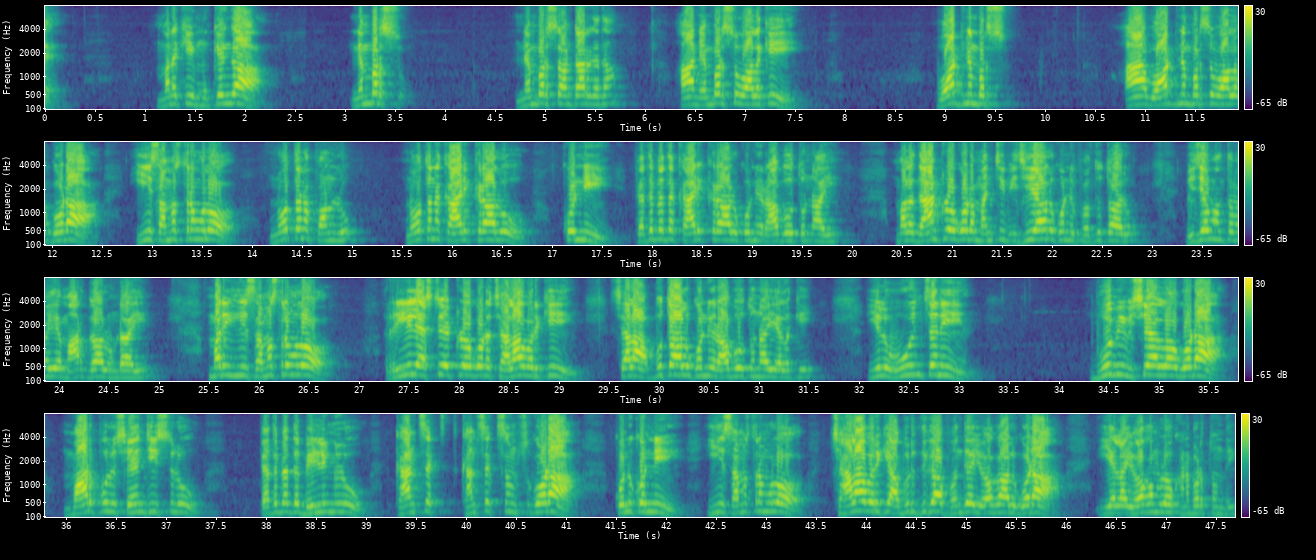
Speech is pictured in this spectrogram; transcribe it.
మనకి ముఖ్యంగా నెంబర్స్ నెంబర్స్ అంటారు కదా. ఆ నెంబర్స్ వాళ్ళకి వార్డ్ నెంబర్స్. ఆ వార్డ్ నెంబర్స్ వాళ్ళకు కూడా ఈ సంవత్సరంలో నూతన పనులు నూతన కార్యక్రమాలు కొన్ని పెద్ద పెద్ద కార్యక్రమాలు కొన్ని రాబోతున్నాయి. మళ్ళీ దాంట్లో కూడా మంచి విజయాలు కొన్ని పొందుతారు. విజయవంతమయ్యే మార్గాలు ఉన్నాయి. మరి ఈ సంవత్సరంలో రియల్ ఎస్టేట్లో కూడా చాలా వరకు చాలా అద్భుతాలు కొన్ని రాబోతున్నాయి వీళ్ళకి. వీళ్ళు ఊహించని భూమి విషయాల్లో కూడా మార్పులు చేంజీసులు పెద్ద పెద్ద బిల్డింగ్లు కన్స్ట్రక్ కన్స్ట్రక్షన్స్ కూడా కొన్ని కొన్ని ఈ సంవత్సరంలో చాలా వరకు అభివృద్ధిగా పొందే యోగాలు కూడా ఇలా యోగంలో కనబడుతుంది.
